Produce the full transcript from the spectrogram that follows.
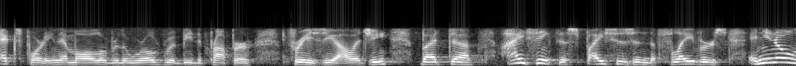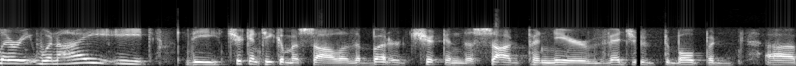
exporting them all over the world would be the proper phraseology. But uh, I think the spices and the flavors, and you know, Larry, when I eat the chicken tikka masala, the butter chicken, the saag paneer, vegetable uh,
